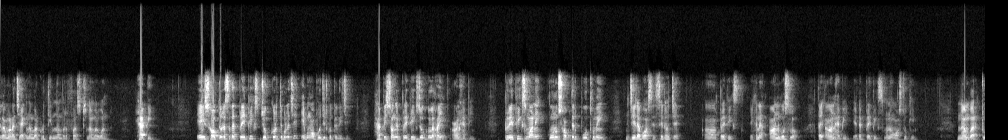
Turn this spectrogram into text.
গ্রামার আছে, এক নাম্বার করে তিন number first number one happy এই শব্দটার সাথে প্রেফিক্স যোগ করতে বলেছে এবং অপোজিট করতে দিয়েছে। হ্যাপির সঙ্গে প্রেফিক্স যোগ করলে হয় আনহ্যাপি। প্রেফিক্স মানে কোনো শব্দের প্রথমে যেটা বসে, সেটা হচ্ছে প্রেফিক্স। এখানে আন বসল, তাই আনহ্যাপি, এটা প্রেফিক্স মানে অসুখী। Number two,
